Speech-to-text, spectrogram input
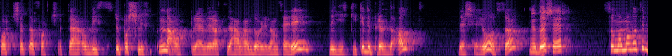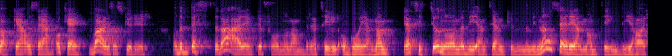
Fortsette og fortsette. Og hvis du på slutten da opplever at det her var en dårlig lansering, det gikk ikke, du prøvde alt, det skjer jo også, Ja, det skjer. så må man gå tilbake og se ok, hva er det som skurrer. Og det beste da er egentlig å få noen andre til å gå igjennom. Jeg sitter jo nå med de NTN-kundene mine og ser igjennom ting de har.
